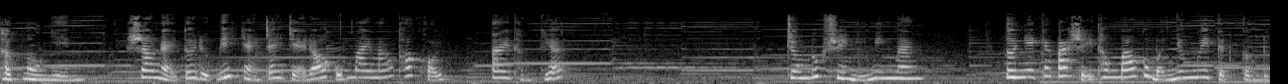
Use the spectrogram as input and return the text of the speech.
Thật màu nhiệm, sau này tôi được biết chàng trai trẻ đó cũng may mắn thoát khỏi tay thần chết. Trong lúc suy nghĩ miên man, tôi nghe các bác sĩ thông báo có bệnh nhân nguy kịch cần được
